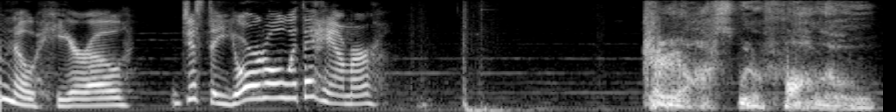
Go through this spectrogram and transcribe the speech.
I'm no hero. Just a yordle with a hammer. Chaos will follow.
